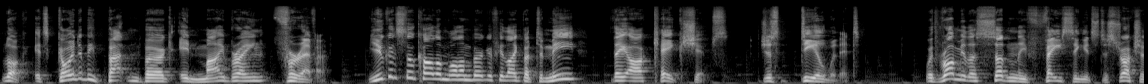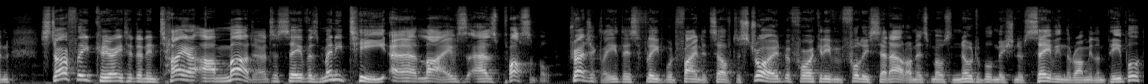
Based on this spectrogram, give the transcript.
Look, it's going to be Battenberg in my brain forever. You can still call them Wallenberg if you like, but to me, they are cake ships. Just deal with it. With Romulus suddenly facing its destruction, Starfleet created an entire armada to save as many T uh, lives as possible. Tragically, this fleet would find itself destroyed before it could even fully set out on its most notable mission of saving the Romulan people,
